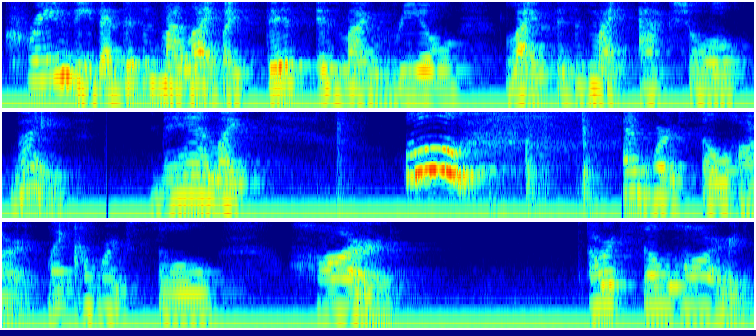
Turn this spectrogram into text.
crazy that this is my life. Like this is my real life. This is my actual life. Man, like, ooh, I've worked so hard. Like I worked so hard. I worked so hard.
